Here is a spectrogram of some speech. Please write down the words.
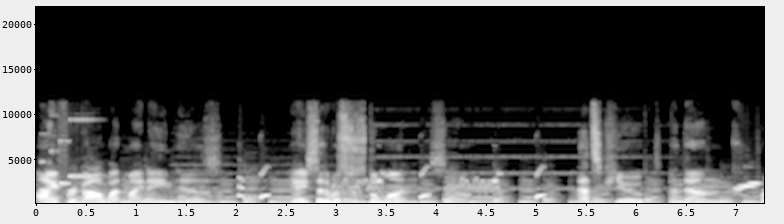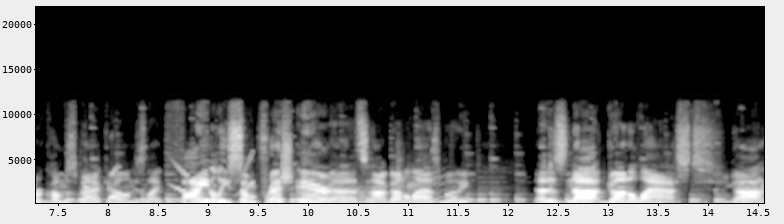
I forgot what my name is. Yeah, he said it was just the one, so... That's cute. And then Kooper comes back out and he's like, Finally, some fresh air! Uh, that's not gonna last, buddy. That is not gonna last. You got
